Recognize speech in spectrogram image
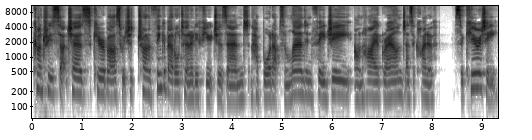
countries such as Kiribati which are trying to think about alternative futures and have bought up some land in Fiji on higher ground as a kind of security.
